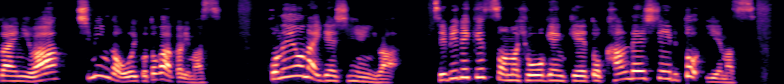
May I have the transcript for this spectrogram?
体には市民が多いことがわかります。このような遺伝子変異は、セビレ欠損の表現系と関連していると言えます。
